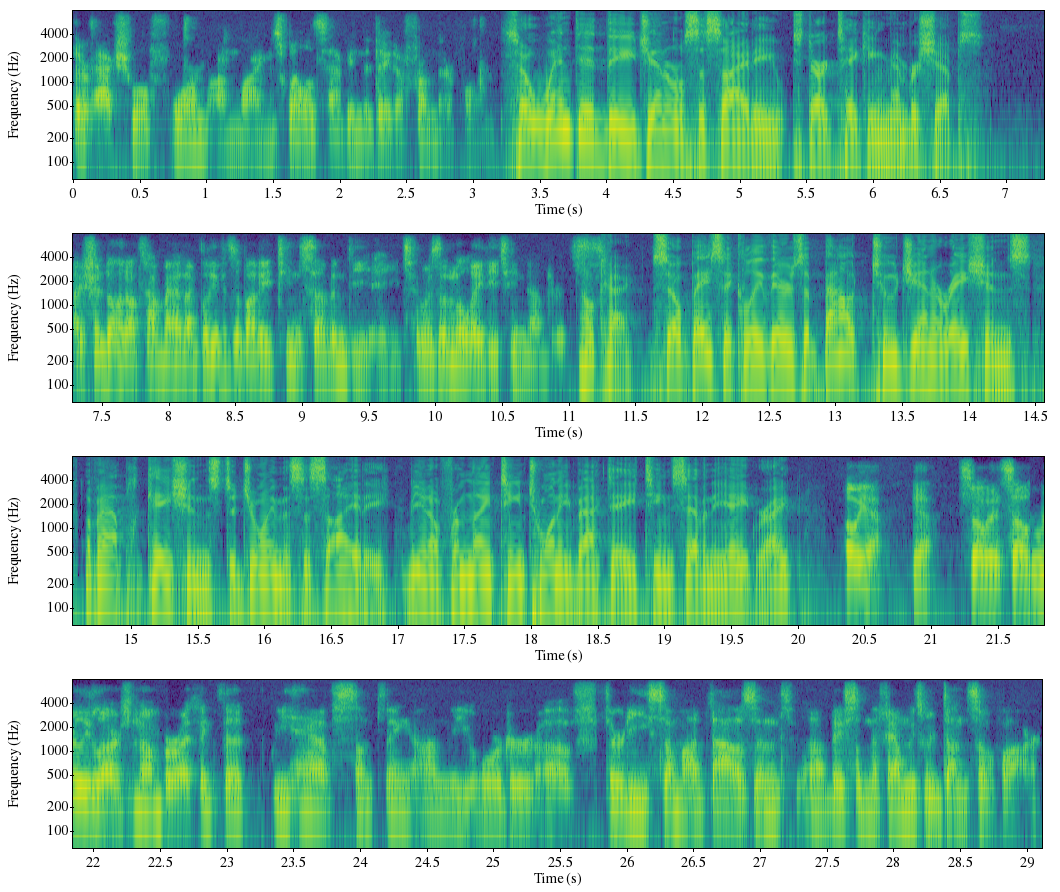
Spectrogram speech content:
their actual form online as well as having the data from their form. So, when did the General Society start taking memberships? I should know that off the top of my head. I believe it's about 1878. It was in the late 1800s. Okay. So basically, there's about two generations of applications to join the society, you know, from 1920 back to 1878, right? Oh, yeah. Yeah. So it's a really large number. I think that we have something on the order of 30 some odd thousand uh, based on the families we've done so far.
